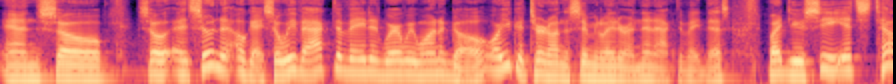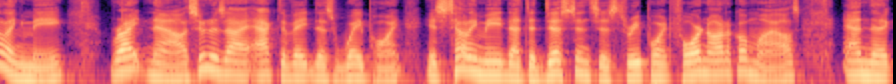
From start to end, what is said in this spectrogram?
And so, so as soon as, okay, so we've activated where we want to go, or you could turn on the simulator and then activate this. But you see, it's telling me right now, as soon as I activate this waypoint, it's telling me that the distance is 3.4 nautical miles and the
